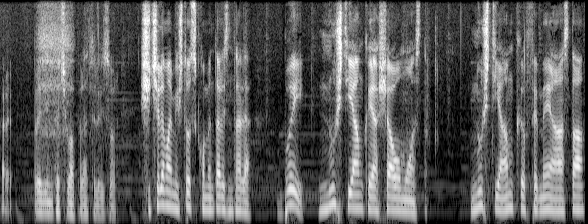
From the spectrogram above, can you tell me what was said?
care prezintă ceva pe la televizor. Și cele mai mișto comentarii sunt alea, băi, nu știam că e așa omul ăsta. Nu știam că femeia asta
